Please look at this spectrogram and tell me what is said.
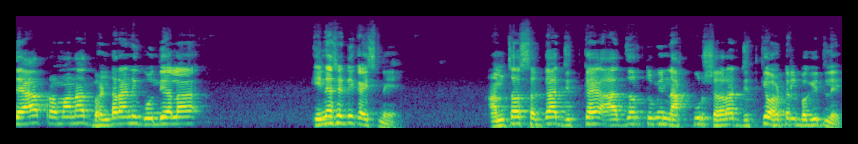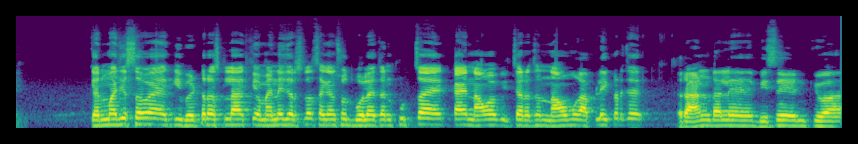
त्या प्रमाणात भंडारा आणि गोंदियाला येण्यासाठी काहीच नाही. आमचा सगळा जितका आहे आज जर तुम्ही नागपूर शहरात जितके हॉटेल बघितले कारण माझी सवय आहे की वेटर असला किंवा मॅनेजर असला सगळ्यांसोबत बोलायचं आणि कुठचं आहे काय नाव विचारायचं नाव मग आपल्या इकडचे रांगडाले भिसेन किंवा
